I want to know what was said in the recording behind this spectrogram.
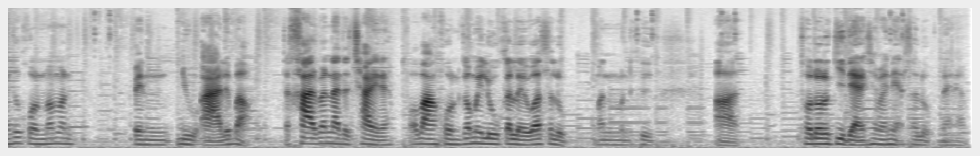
นะทุกคนว่ามัน เป็น UR หรือเปล่า แต่คาดว่าน่าจะใช่นะ เพราะบางคนก็ไม่รู้กันเลยว่าสรุปมันมันคืออ่าโทโดโรกิแดงใช่ไหมเนี่ยสรุปนะครับ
